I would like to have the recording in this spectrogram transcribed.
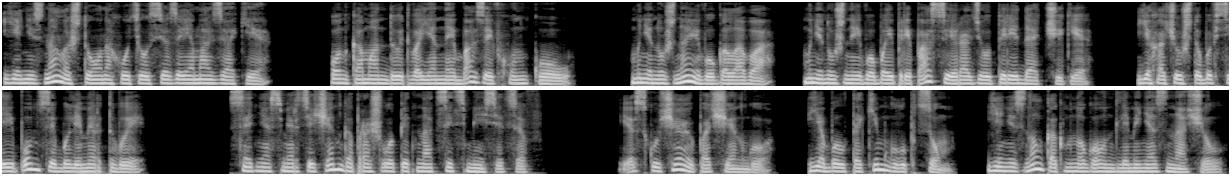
Я не знала, что он охотился за Ямазаки. Он командует военной базой в Хункоу. Мне нужна его голова. Мне нужны его боеприпасы и радиопередатчики. Я хочу, чтобы все японцы были мертвы. Со дня смерти Ченга прошло 15 месяцев. Я скучаю по Ченгу. Я был таким глупцом. Я не знал, как много он для меня значил.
